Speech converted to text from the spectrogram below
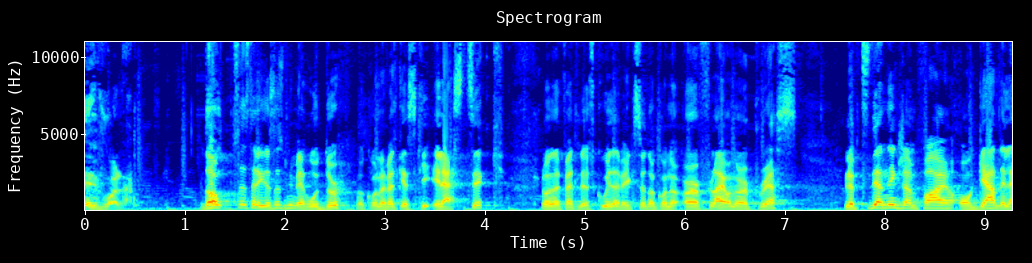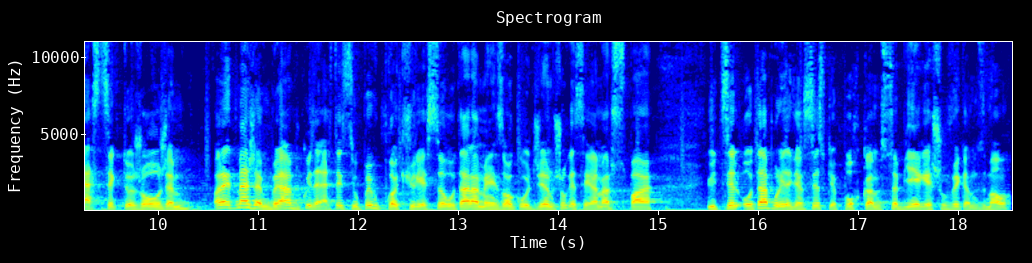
Et voilà. Donc, ça, c'est l'exercice numéro 2. Donc, on a fait ce qui est élastique. Là, on a fait le squeeze avec ça. Donc, on a un fly, on a un press. Le petit dernier que j'aime faire, on garde l'élastique toujours. Honnêtement, j'aime vraiment beaucoup les élastiques. Si vous pouvez vous procurer ça autant à la maison qu'au gym, je trouve que c'est vraiment super utile, autant pour les exercices que pour comme ça, bien réchauffer comme du monde.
